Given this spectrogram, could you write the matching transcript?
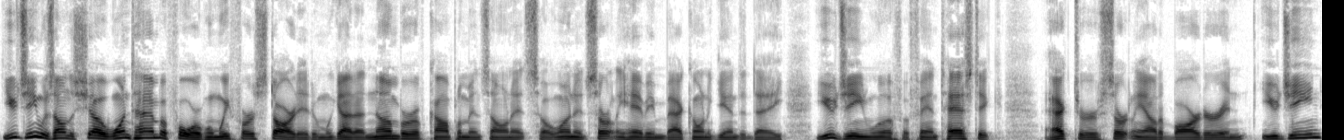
Eugene was on the show one time before when we first started, and we got a number of compliments on it. So I wanted to certainly have him back on again today. Eugene Wolf, a fantastic actor, certainly out of barter. And Eugene,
